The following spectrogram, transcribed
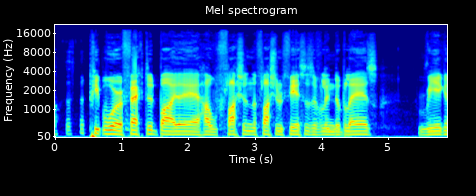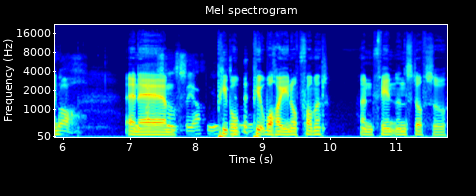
people were affected by uh, how flashing the flashing faces of Linda Blair's, Regan, Oh, and um, still see after it, people people were hiring up from it and fainting and stuff. So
